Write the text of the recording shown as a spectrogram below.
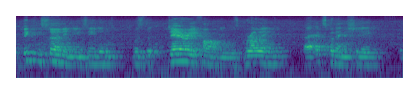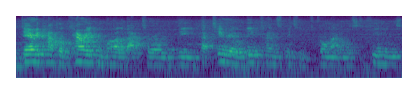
the big concern in New Zealand was that dairy farming was growing uh, exponentially, and dairy cattle carry Campylobacter, and the bacteria were being transmitted from animals to humans.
